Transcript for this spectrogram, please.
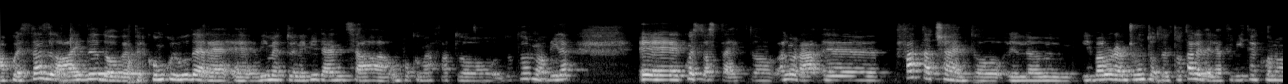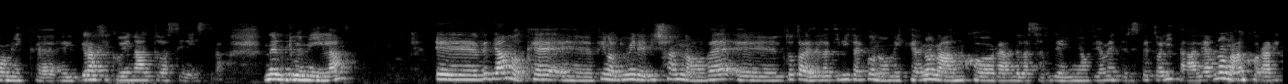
a questa slide, dove per concludere eh, vi metto in evidenza, un po' come ha fatto il dottor Nobile, eh, questo aspetto. Allora, eh, fatta 100 il, il, valore aggiunto del totale delle attività economiche, il grafico in alto a sinistra, nel 2000, e vediamo che eh, fino al 2019 eh, il totale delle attività economiche non ha ancora, della Sardegna ovviamente rispetto all'Italia, non ha ancora ri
